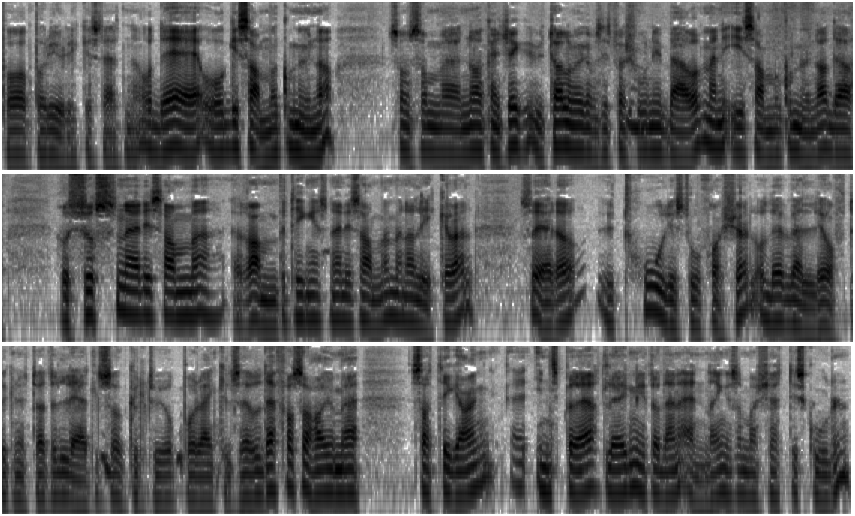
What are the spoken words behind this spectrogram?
på, på, de ulike stedene. Og det er òg i samme kommuner. Sånn som, eh, nå kan ikke jeg uttale meg om situasjonen i Bærum, men i samme kommuner der ressursene er de samme, rammebetingelsene er de samme, men allikevel så er det utrolig stor forskjell, og det er veldig ofte knytta til ledelse og kultur på det enkelte stedet. Derfor så har jo vi satt i gang, eh, inspirert egentlig av den endringen som har skjedd i skolen.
